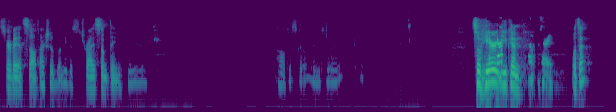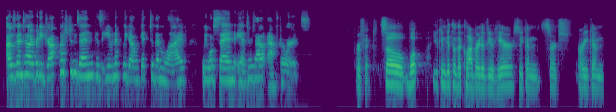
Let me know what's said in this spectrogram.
the survey itself. Actually, let me just try something here. I'll just go into it. So here you can. Oh, sorry. What's that? I was going to tell everybody drop questions in because even if we don't get to them live, we will send answers out afterwards. Perfect. So what you can get to the collaborative view here. So you can search or you can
